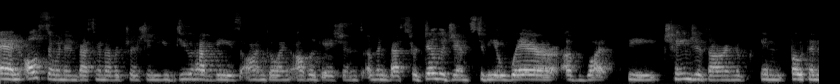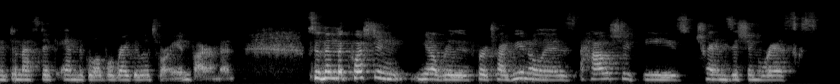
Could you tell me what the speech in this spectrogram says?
And also in investment arbitration, you do have these ongoing obligations of investor diligence to be aware of what the changes are in, the, in both in a domestic and the global regulatory environment. So then the question, you know, really for a tribunal is how should these transition risks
